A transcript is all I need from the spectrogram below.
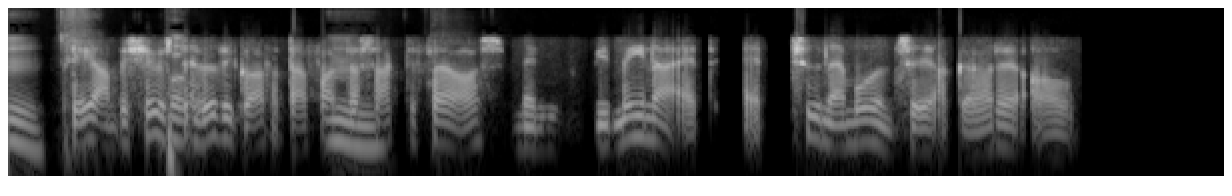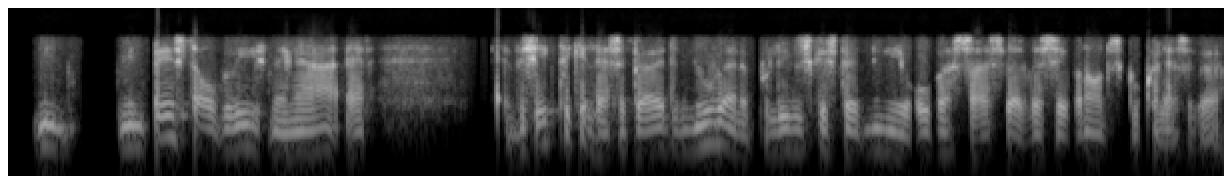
Mm. Det er ambitiøst, det ved vi godt, og der er folk, mm. der har sagt det før også, men vi mener, at, at tiden er moden til at gøre det, og min min bedste overbevisning er, at, at hvis ikke det kan lade sig gøre i den nuværende politiske stemning i Europa, så er det svært ved at se, hvornår det skulle kunne lade sig gøre.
